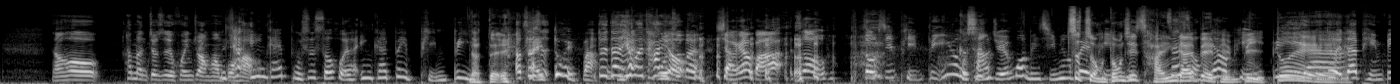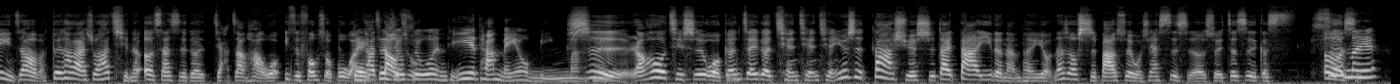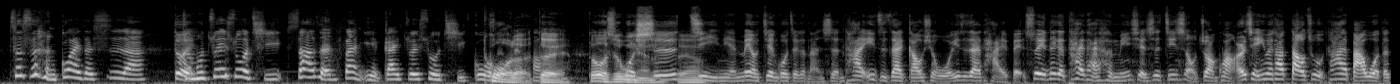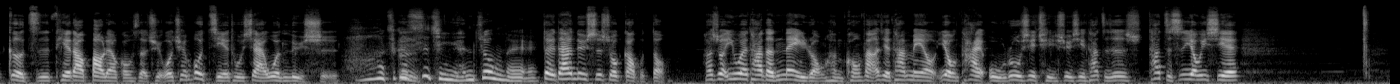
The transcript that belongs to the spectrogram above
然后他们就是婚姻状况不好，他应该不是收回来，应该被屏蔽。对啊，才对吧？对，但因为他有想要把这种东西屏蔽，因为我 常常觉得莫名其妙。这种东西才应该被屏蔽。对对，在屏蔽，你知道吧？对他来说，他请了二三十个假账号，我一直封锁不完。他到就是问题，因为他没有名嘛。是，然后其实我跟这个前前前，因为是大学时代大一的男朋友，那时候十八岁，我现在四十二岁，这是一个是吗？这是很怪的事啊。怎么追溯期？杀人犯也该追溯期过过了，对，都二十五年。我十几年没有见过这个男生，他一直在高雄，我一直在台北，所以那个太太很明显是精神有状况，而且因为他到处，他还把我的个资贴到爆料公司去，我全部截图下来问律师啊，这个事情严重哎、欸，对，但是律师说告不动，他说因为他的内容很空泛，而且他没有用太侮辱性、情绪性，他只是他只是用一些。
